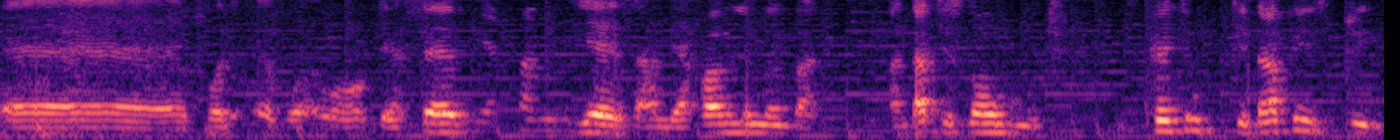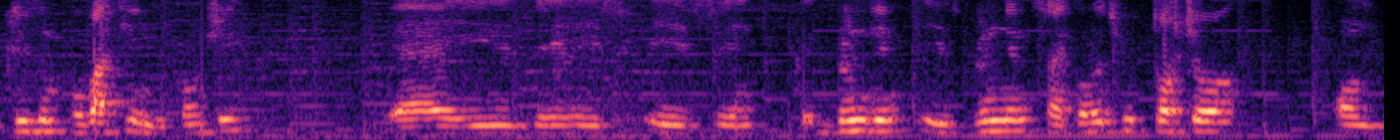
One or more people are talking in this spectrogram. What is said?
uh, for, the- for themselves, Their yes, and their family members, and that is not good. It's creating kidnapping, is increasing poverty in the country. Uh, is is is bringing is bringing psychological torture on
